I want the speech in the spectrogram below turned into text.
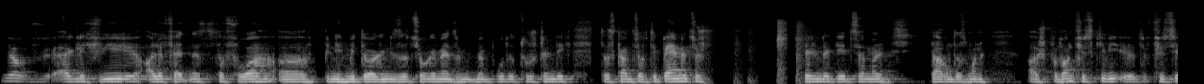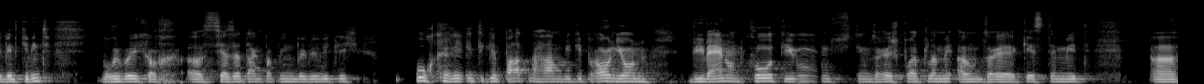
Ja, eigentlich wie alle Fight Nights davor äh, bin ich mit der Organisation gemeinsam mit meinem Bruder zuständig, das Ganze auf die Beine zu stellen. Da geht es einmal darum, dass man äh, Sponsoren fürs, fürs Event gewinnt, worüber ich auch äh, sehr, sehr dankbar bin, weil wir wirklich hochkarätige Partner haben, wie die Braunion, wie Wein und Co., die uns, die unsere Sportler, äh, unsere Gäste mit äh,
